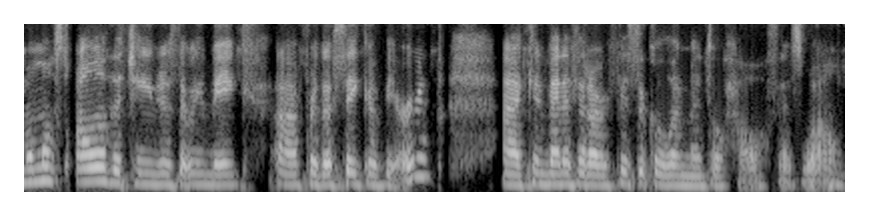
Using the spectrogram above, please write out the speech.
almost all of the changes that we make uh, for the sake of the earth uh, can benefit our physical and mental health as well.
